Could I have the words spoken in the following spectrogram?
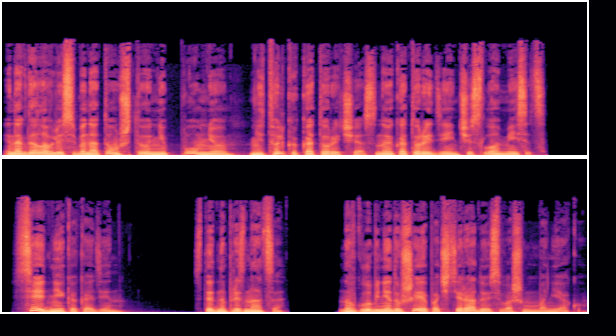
Иногда ловлю себя на том, что не помню не только который час, но и который день, число, месяц. Все дни как один. Стыдно признаться, но в глубине души я почти радуюсь вашему маньяку,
